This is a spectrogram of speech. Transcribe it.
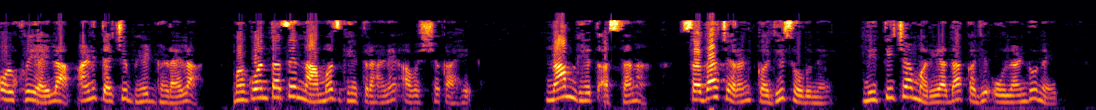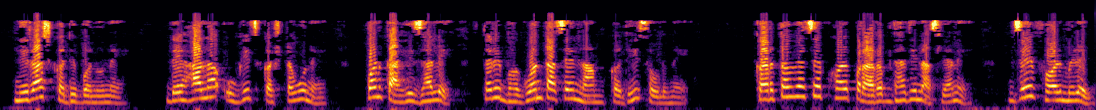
ओळखू यायला आणि त्याची भेट घडायला भगवंताचे नामच घेत राहणे आवश्यक आहे. नाम घेत असताना सदाचरण कधी सोडू नये नीतीच्या मर्यादा कधी ओलांडू नयेत निराश कधी बनू नये देहाला उगीच कष्टवू नये. पण काही झाले तरी भगवंताचे नाम कधी सोडू नये. कर्तव्याचे फळ प्रारब्धाधीन असल्याने जे फळ मिळेल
